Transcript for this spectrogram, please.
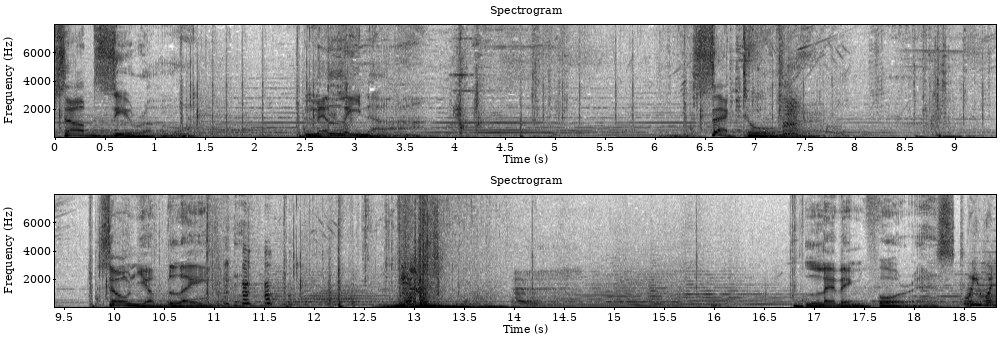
Sub-Zero. Mileena. Sektor. Sonya Blade. Living Forest. We would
